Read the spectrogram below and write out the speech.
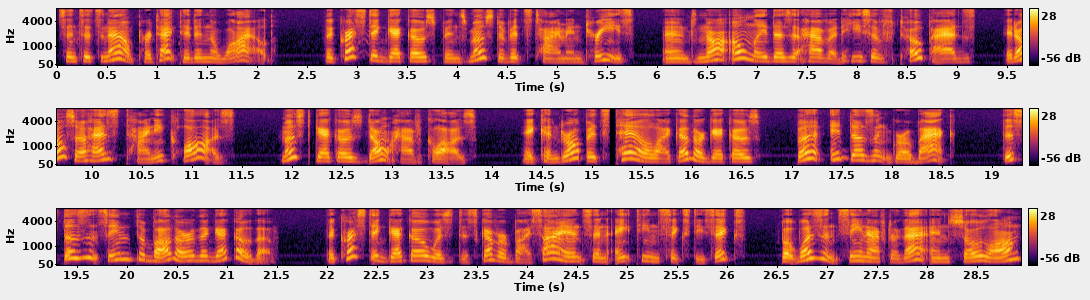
since it's now protected in the wild. The crested gecko spends most of its time in trees, and not only does it have adhesive toe pads, it also has tiny claws. Most geckos don't have claws, it can drop its tail like other geckos, but it doesn't grow back. This doesn't seem to bother the gecko, though. The crested gecko was discovered by science in 1866, but wasn't seen after that in so long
